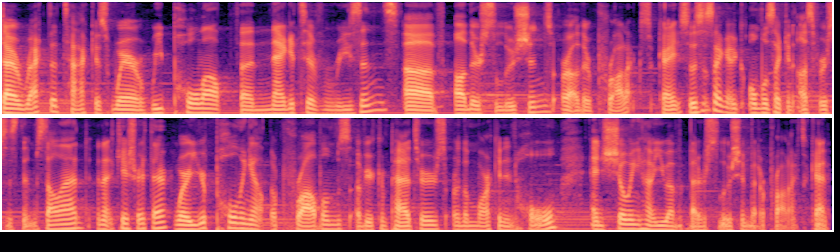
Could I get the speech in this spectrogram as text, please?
direct attack is where we pull out the negative reasons of other solutions or other products. Okay, so this is like a, almost like an us versus them style ad in that case right there, where you're pulling out the problems of your competitors or the market in whole and showing how you have a better solution, better product. Okay,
